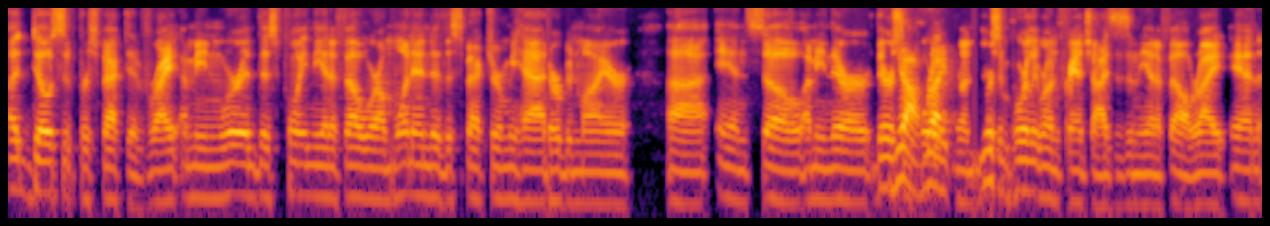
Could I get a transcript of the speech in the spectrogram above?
a dose of perspective, right? I mean, we're at this point in the NFL where on one end of the spectrum we had Urban Meyer, uh, and so I mean there are there's yeah right run, there's some poorly run franchises in the NFL, right? And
